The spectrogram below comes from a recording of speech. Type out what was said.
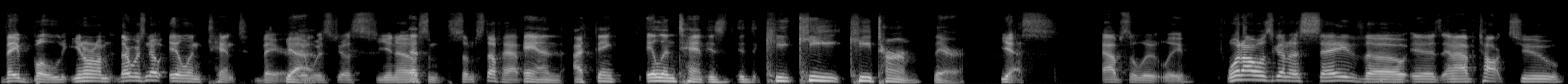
they believe. You know what I'm? There was no ill intent there. Yeah. it was just you know That- some some stuff happened. And I think ill intent is, the key key key term there. Yes, absolutely. What I was gonna say though is, and I've talked to,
